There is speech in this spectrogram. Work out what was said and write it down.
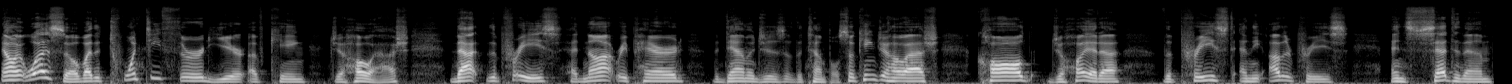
Now, it was so by the 23rd year of King Jehoash that the priests had not repaired the damages of the temple. So King Jehoash called Jehoiada, the priest, and the other priests, and said to them,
